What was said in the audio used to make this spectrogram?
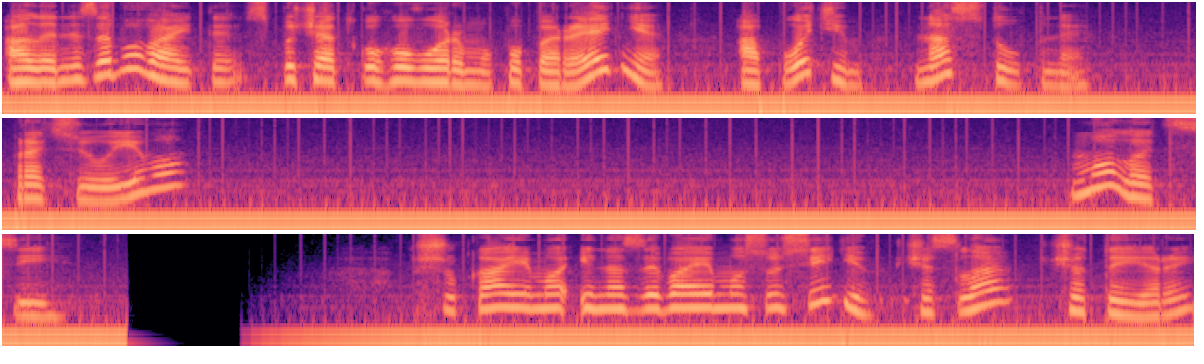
Але не забувайте, спочатку говоримо попереднє, а потім наступне. Працюємо. Молодці. Шукаємо і називаємо сусідів числа 4.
